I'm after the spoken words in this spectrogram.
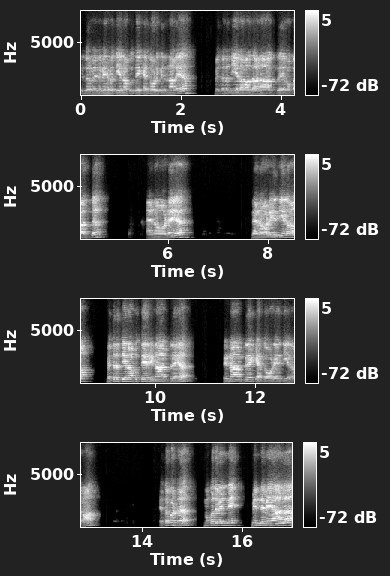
එතකොට මෙන්න මෙහෙම තියෙනවා පුතේ කැතෝඩ කිරණ නලය. මෙතන තියෙනවා ධනාග්‍රය මොකද්ද? ඇනෝඩය. ධනෝඩය තියෙනවා. මෙතන තියෙනවා පුතේ ඍණාග්‍රය. ඍණාග්‍රය කැතෝඩය තියෙනවා. එතකොට මොකද වෙන්නේ? මෙන්න මෙයාලා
